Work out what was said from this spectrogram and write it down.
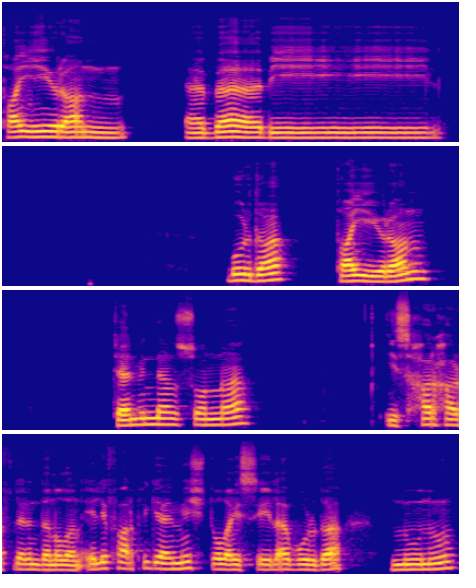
tayran ebabil. Burada tayran tenvinden sonra ishar harflerinden olan elif harfi gelmiş. Dolayısıyla burada nunu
